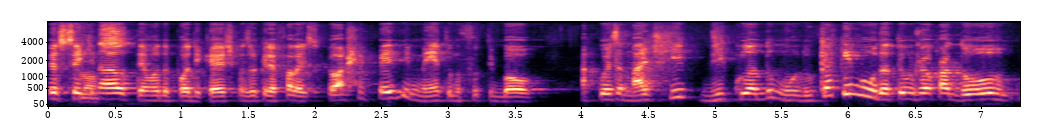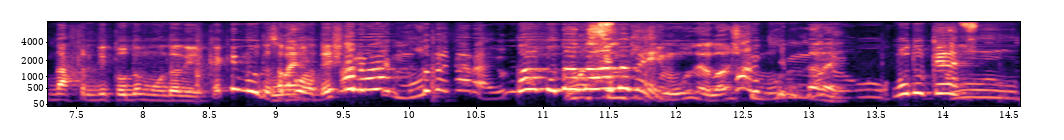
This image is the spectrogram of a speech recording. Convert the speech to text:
eu sei que não é o tema do podcast, mas eu queria falar isso. Eu acho impedimento no futebol a coisa mais ridícula do mundo. O que é que muda ter um jogador na frente de todo mundo ali? O que é que muda essa Ué, porra? Deixa Claro que muda, caralho. não muda Como assim, nada, o que, muda? Lógico Claro que que muda, muda. cara. O, Muda o quê? o,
